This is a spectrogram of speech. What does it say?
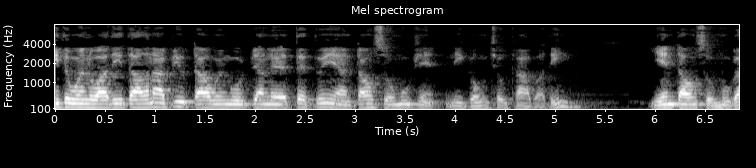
ဤသဝင်လွာသည်သာသနာပြုတာဝန်ကိုပြန်လည်သက်သွင်းရန်တောင်းဆိုမှုဖြင့်ဏီကုံချုပ်ထားပါသည် ယင်းတောင်းဆိုမှုက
